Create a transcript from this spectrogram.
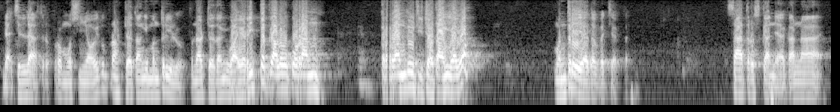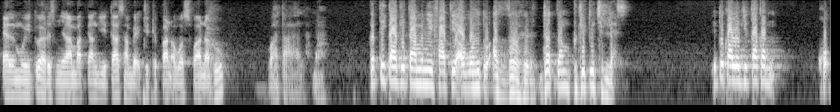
tidak jelas terus promosinya itu pernah datangi menteri loh pernah datangi wah ya ribet kalau koran keren tuh didatangi apa menteri atau pejabat saya teruskan ya karena ilmu itu harus menyelamatkan kita sampai di depan Allah Subhanahu wa taala. Nah, ketika kita menyifati Allah itu az-zahir, dat yang begitu jelas. Itu kalau kita kan kok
